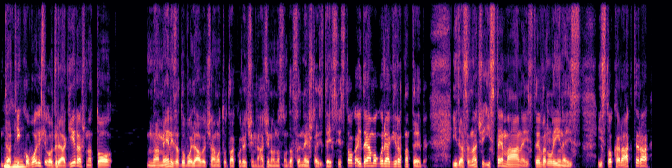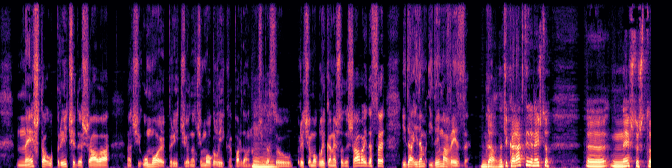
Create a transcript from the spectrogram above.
da ti mhm. ko voditelj odreagiraš na to na meni zadovoljavajući, ajmo to tako reći, način, odnosno da se nešto izdesi iz toga i da ja mogu reagirati na tebe. I da se, znači, iz te mane, iz te vrline, iz, iz tog karaktera nešto u priči dešava znači u mojoj priči, znači mog lika, pardon, znači da mhm. se u priči mog lika nešto dešava i da se i da, i da, i da ima veze. Da, znači karakter je nešto e, nešto što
